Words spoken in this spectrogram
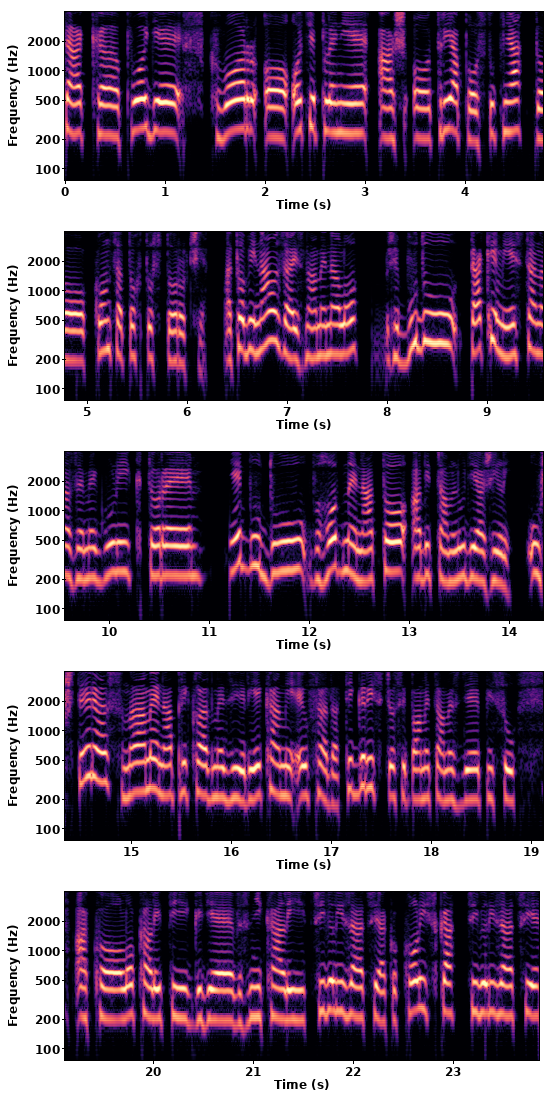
tak e, pôjde skôr o oteplenie až o 3,5 stupňa do konca tohto storočia. A to by naozaj znamenalo, že budú také miesta na Zemeguli, ktoré nebudú vhodné na to, aby tam ľudia žili. Už teraz máme napríklad medzi riekami Eufrat a Tigris, čo si pamätáme z dejepisu, ako lokality, kde vznikali civilizácie, ako koliska civilizácie.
